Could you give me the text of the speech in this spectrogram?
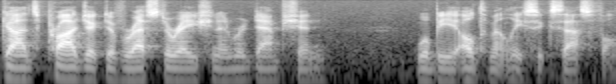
God's project of restoration and redemption will be ultimately successful.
